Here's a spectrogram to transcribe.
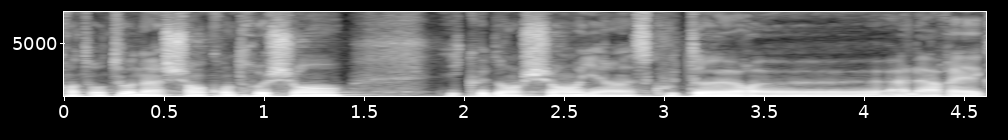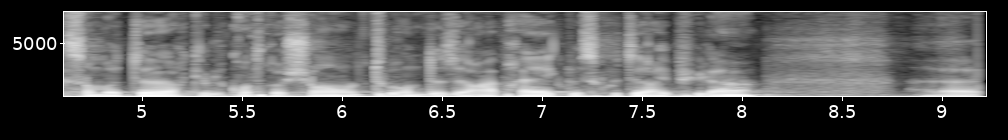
quand on tourne un champ contre champ et que dans le champ il y a un scooter euh, à l'arrêt avec son moteur, que le contre champ on le tourne deux heures après, que le scooter est plus là. Euh,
